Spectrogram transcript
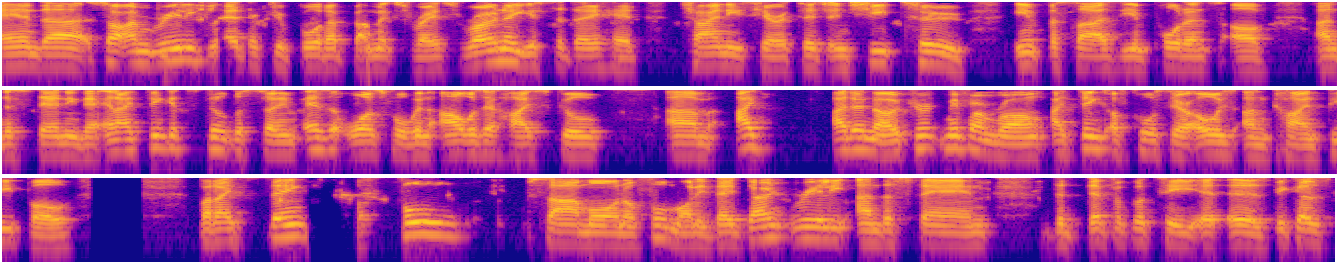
And uh, so I'm really glad that you brought up mixed race. Rona yesterday had Chinese heritage, and she too emphasized the importance of understanding that. And I think it's still the same as it was for when I was at high school. Um, I I don't know, correct me if I'm wrong. I think, of course, there are always unkind people, but I think full Samoan or full Māori, they don't really understand the difficulty it is because,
